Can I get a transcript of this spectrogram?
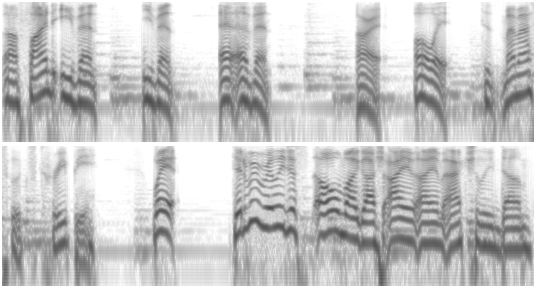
uh, find event, event, e event. All right. Oh wait, Did, my mask looks creepy. Wait, did we really just? Oh my gosh, I am I am actually dumb.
